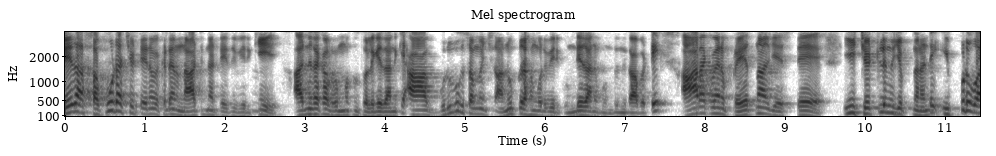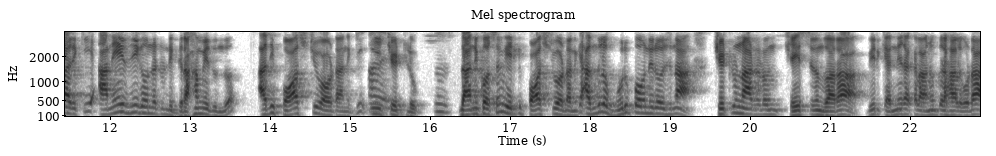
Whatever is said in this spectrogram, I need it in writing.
లేదా ఆ సపోటా చెట్టు అయినా ఎక్కడైనా నాటినట్టయితే వీరికి అన్ని రకాల రుమ్మతులు తొలగేదానికి ఆ గురువుకు సంబంధించిన అనుగ్రహం కూడా వీరికి ఉండేదానికి ఉంటుంది కాబట్టి ఆ రకమైన ప్రయత్నాలు చేస్తే ఈ చెట్లు ఎందుకు చెప్తున్నానంటే ఇప్పుడు వారికి అనేజీగా ఉన్నటువంటి గ్రహం ఏది ఉందో అది పాజిటివ్ అవడానికి ఈ. చెట్లు. దానికోసం వీరికి పాజిటివ్ అవడానికి అందులో గురు పౌర్ణమి రోజున చెట్లు నాటడం చేసడం ద్వారా వీరికి అన్ని రకాల అనుగ్రహాలు కూడా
